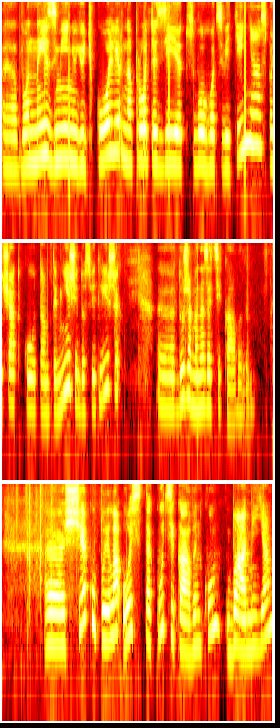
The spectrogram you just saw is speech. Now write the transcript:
Е, Вони змінюють колір на протязі свого цвітіння. Спочатку там темніші до світліших. Е, Дуже мене зацікавили. Е, Ще купила ось таку цікавинку бамія.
